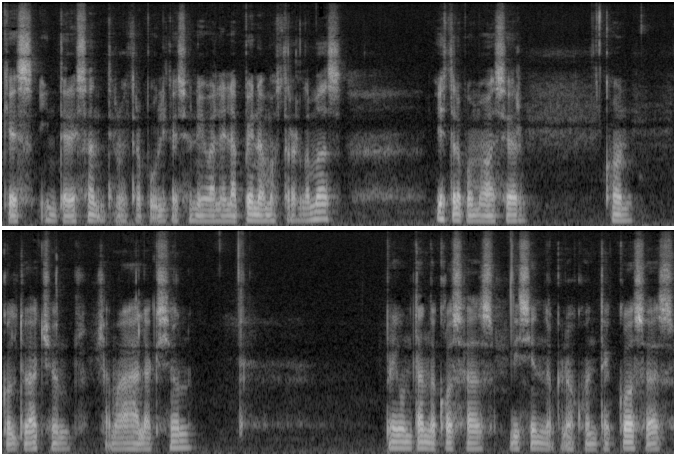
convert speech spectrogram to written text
que es interesante nuestra publicación y vale la pena mostrarla más. Y esto lo podemos hacer con call to action, llamada a la acción, preguntando cosas, diciendo que nos cuente cosas,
